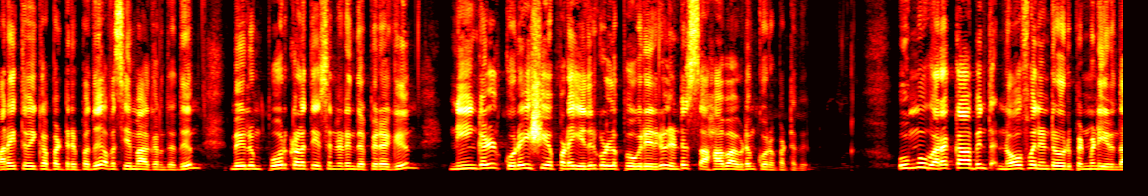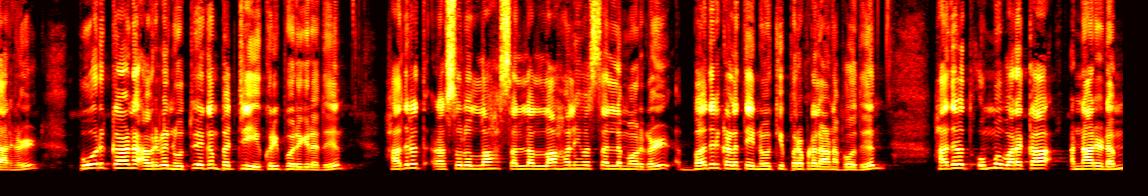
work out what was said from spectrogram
மறைத்து வைக்கப்பட்டிருப்பது அவசியமாக இருந்தது. மேலும் போர்க்களத்தை சென்றடைந்த பிறகு நீங்கள் குரேஷிய படை எதிர்கொள்ளப் போகிறீர்கள் என்று சஹாபாவிடம் கூறப்பட்டது. உம்மு வரக்கா பின் நோஃபல் என்ற ஒரு பெண்மணி இருந்தார்கள். போருக்கான அவர்களின் உத்வேகம் பற்றி குறிப்பு வருகிறது. ஹதரத் ரசூலுல்லாஹ் சல்லல்லாஹ் அலி வசல்லம் அவர்கள் பதிர் களத்தை நோக்கி புறப்படலான போது ஹதரத் உம்மு வரக்கா அன்னாரிடம்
